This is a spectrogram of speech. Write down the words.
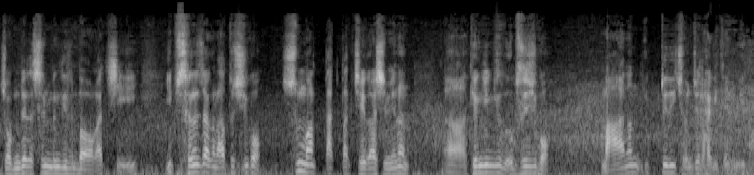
좀 전에 설명드린 바와 같이 잎 서너 장을 놔두시고 순만 딱딱 제거하시면은 어, 경경지도 없어지고 많은 잎들이 존재하게 됩니다.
